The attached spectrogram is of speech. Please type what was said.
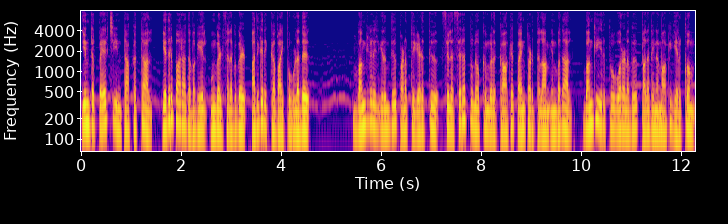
இந்த பயிற்சியின் தாக்கத்தால் எதிர்பாராத வகையில் உங்கள் செலவுகள் அதிகரிக்க வாய்ப்பு உள்ளது. வங்கிகளில் இருந்து பணத்தை எடுத்து சில சிறப்பு நோக்கங்களுக்காக பயன்படுத்தலாம் என்பதால் வங்கி இருப்பு ஓரளவு பலவீனமாக இருக்கும்.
